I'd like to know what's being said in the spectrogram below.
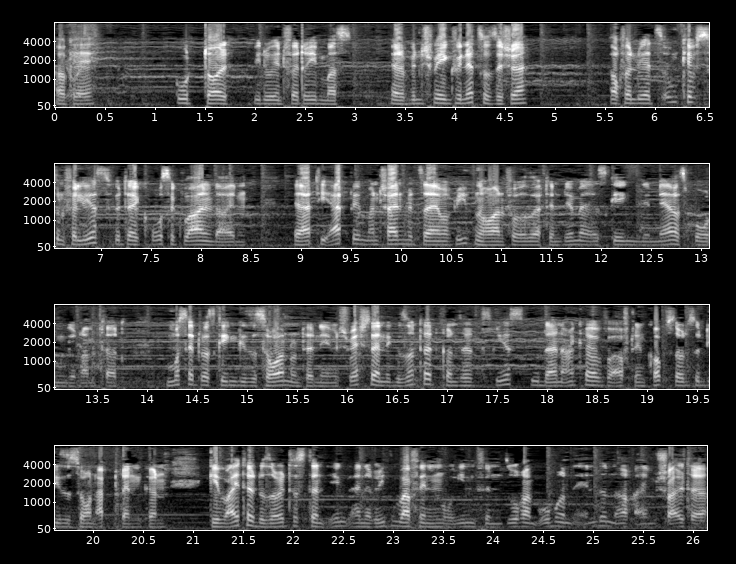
Okay. Gut, toll, wie du ihn vertrieben hast. Ja, da bin ich mir irgendwie nicht so sicher. Auch wenn du jetzt umkippst und verlierst, wird er große Qualen leiden. Er hat die Erdbeben anscheinend mit seinem Riesenhorn verursacht, indem er es gegen den Meeresboden gerammt hat. Du musst etwas gegen dieses Horn unternehmen. Schwächst deine Gesundheit, konzentrierst du deine Angriffe auf den Kopf, solltest du dieses Horn abtrennen können. Geh weiter, du solltest dann irgendeine Riesenwaffe in den Ruinen finden. Suche am oberen Ende nach einem Schalter.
